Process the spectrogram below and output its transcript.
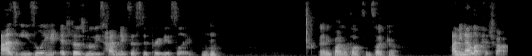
as easily if those movies hadn't existed previously. Any final thoughts on Psycho? I mean, I love Hitchcock.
